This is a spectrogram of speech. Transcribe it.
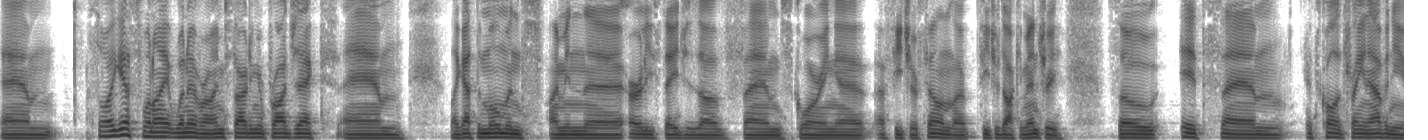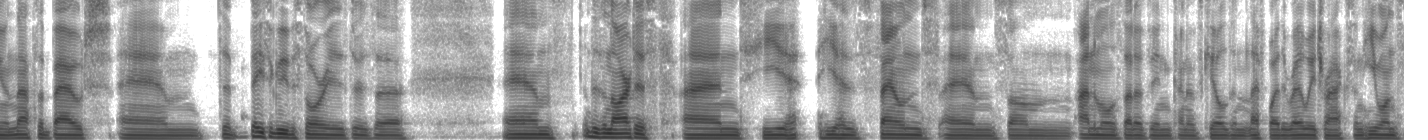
Um, so I guess when I whenever I'm starting a project, um, like at the moment, I'm in the early stages of um, scoring a, a feature film, a feature documentary. So it's um, it's called Train Avenue, and that's about um, the basically the story is there's a Um, there's an artist, and he he has found um, some animals that have been kind of killed and left by the railway tracks, and he wants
